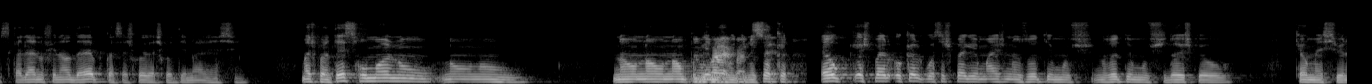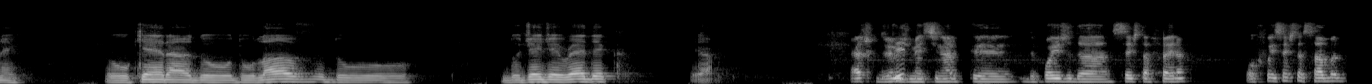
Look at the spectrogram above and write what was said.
se calhar no final da época, se as coisas continuarem assim. Mas pronto, esse rumor não, não, não, não, não, não peguemos muito nisso. Eu, eu, eu, espero, eu quero que vocês peguem mais nos últimos, nos últimos dois que eu, que eu mencionei. O que era do, do Love, do, do JJ Redick. Yeah. Acho que devemos mencionar que depois da sexta-feira, ou foi sexta sábado,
